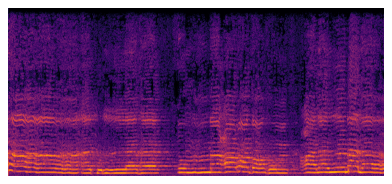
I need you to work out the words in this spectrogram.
الأسماء كلها ثم عرضهم على الملائكة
